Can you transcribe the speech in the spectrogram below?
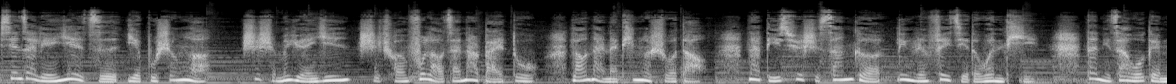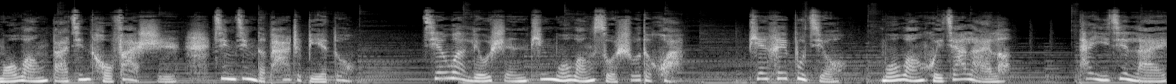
现在连叶子也不生了？”是什么原因使船夫老在那儿摆渡？老奶奶听了说道：“那的确是三个令人费解的问题。但你在我给魔王拔金头发时，静静地趴着别动，千万留神听魔王所说的话。”天黑不久，魔王回家来了。他一进来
